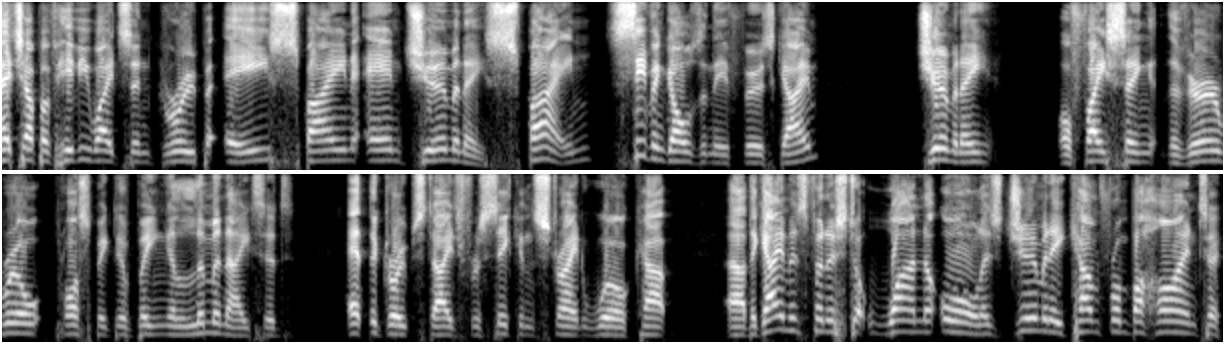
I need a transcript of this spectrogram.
Matchup of heavyweights in Group E, Spain and Germany. Spain, seven goals in their first game. Germany, while facing the very real prospect of being eliminated at the group stage for a second straight World Cup. Uh, the game has finished at one all as Germany come from behind to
